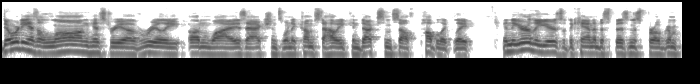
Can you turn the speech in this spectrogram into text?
Doherty has a long history of really unwise actions when it comes to how he conducts himself publicly. In the early years of the cannabis business program,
